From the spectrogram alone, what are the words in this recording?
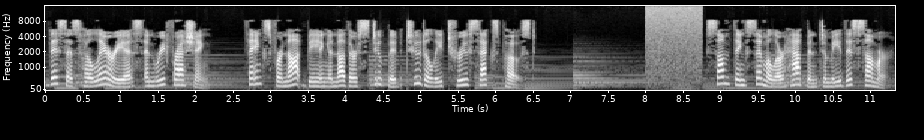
This is hilarious and refreshing. Thanks for not being another stupid totally true sex post. Something similar happened to me this summer.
